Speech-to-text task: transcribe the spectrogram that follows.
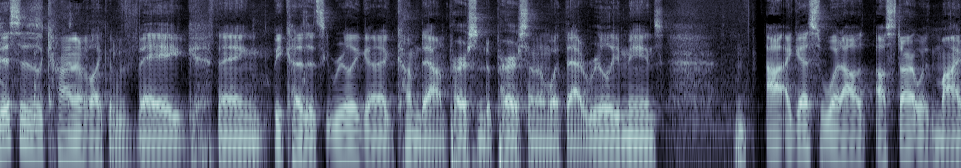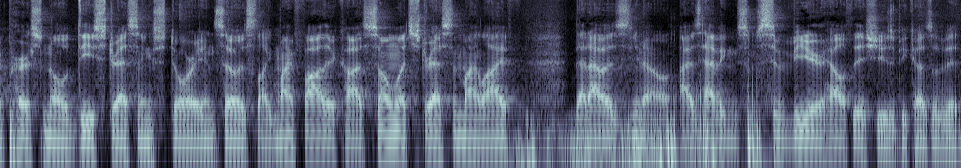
this is kind of like a vague thing because it's really going to come down person to person and what that really means. I guess what I'll I'll start with my personal de-stressing story, and so it's like my father caused so much stress in my life that I was, you know, I was having some severe health issues because of it,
